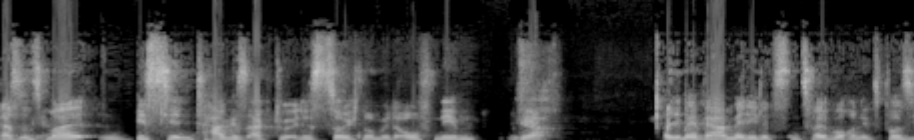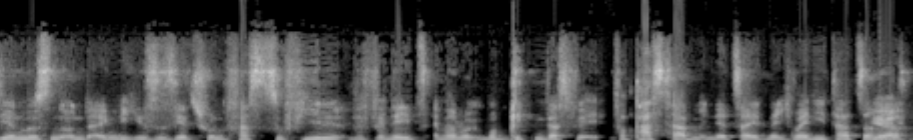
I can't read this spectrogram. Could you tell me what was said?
Lass uns ja. mal ein bisschen tagesaktuelles Zeug noch mit aufnehmen. Ja. Also ich meine, wir haben ja die letzten zwei Wochen jetzt pausieren müssen und eigentlich ist es jetzt schon fast zu viel, wenn wir jetzt einfach nur überblicken, was wir verpasst haben in der Zeit. Ne? Ich meine, die Tatsache, ja. dass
